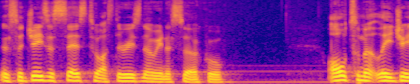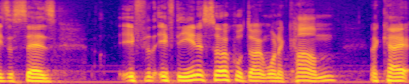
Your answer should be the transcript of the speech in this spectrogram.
And so Jesus says to us, there is no inner circle. Ultimately, Jesus says, if, if the inner circle don't want to come, okay,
